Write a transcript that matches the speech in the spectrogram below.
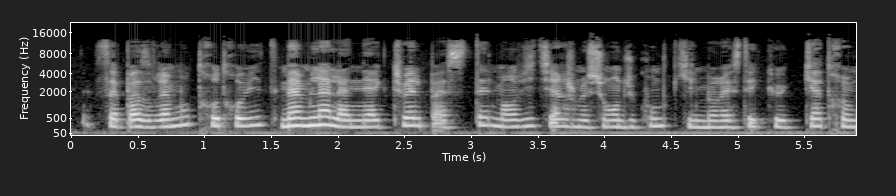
Ça passe vraiment trop trop vite. Même là, l'année actuelle passe tellement vite. Hier, je me suis rendu compte qu'il me restait que 4 mois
